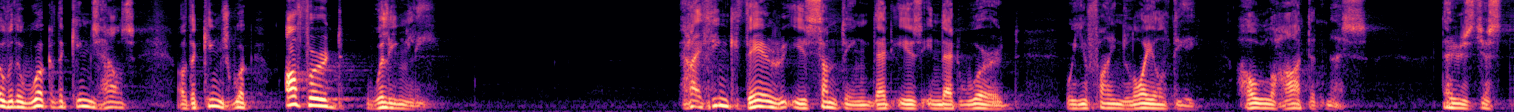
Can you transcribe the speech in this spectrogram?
over the work of the king's house, of the king's work, offered willingly. And I think there is something that is in that word where you find loyalty, wholeheartedness. There is just,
